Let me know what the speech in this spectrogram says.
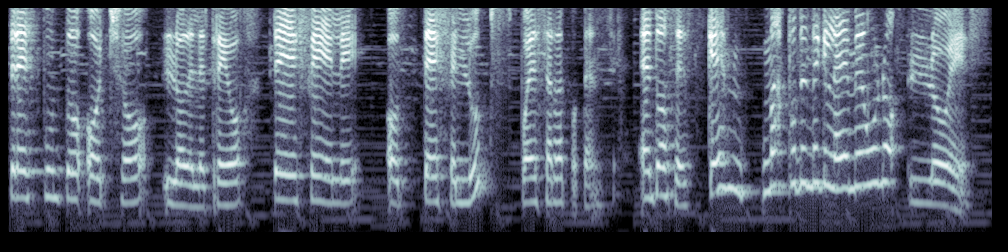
3.8, lo deletreo, TFL o TF loops puede ser de potencia. Entonces, ¿qué es más potente que la M1? Lo es.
